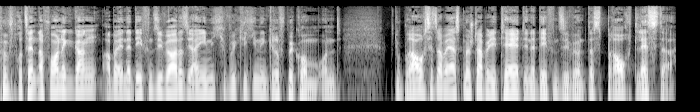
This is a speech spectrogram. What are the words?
5% nach vorne gegangen, aber in der Defensive hat er sie eigentlich nicht wirklich in den Griff bekommen. Und du brauchst jetzt aber erstmal Stabilität in der Defensive und das braucht Leicester.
